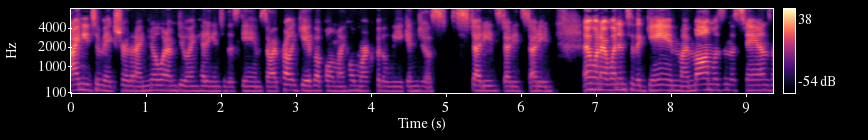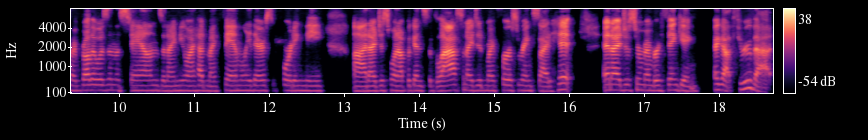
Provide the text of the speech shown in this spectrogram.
I need to make sure that I know what I'm doing heading into this game. So I probably gave up all my homework for the week and just studied, studied, studied. And when I went into the game, my mom was in the stands, my brother was in the stands, and I knew I had my family there supporting me. Uh, and I just went up against the glass and I did my first rinkside hit. And I just remember thinking, I got through that.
